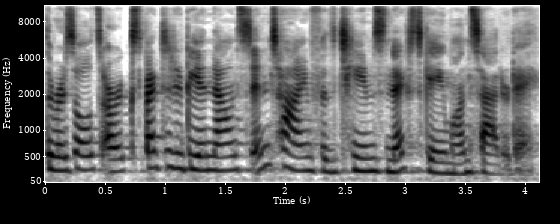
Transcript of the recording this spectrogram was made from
The results are expected to be announced in time for the team's next game on Saturday.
